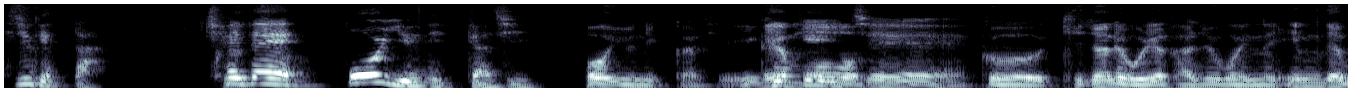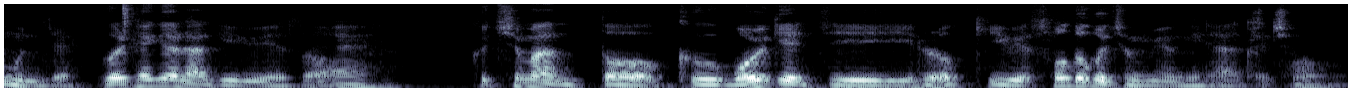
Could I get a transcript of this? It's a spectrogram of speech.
해주겠다. 최대 4유닛까지. 4 유닛까지. 이게 그게 뭐 이제 그 기존에 우리가 가지고 있는 임대 문제 그걸 해결하기 위해서 예, 그렇지만 또 그 몰개지를 얻기 위해 소득을 증명해야 되고 그쵸.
